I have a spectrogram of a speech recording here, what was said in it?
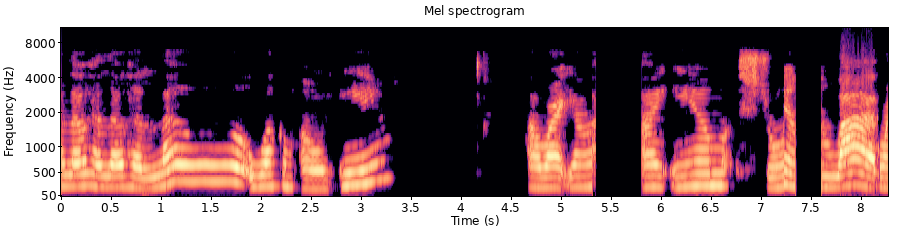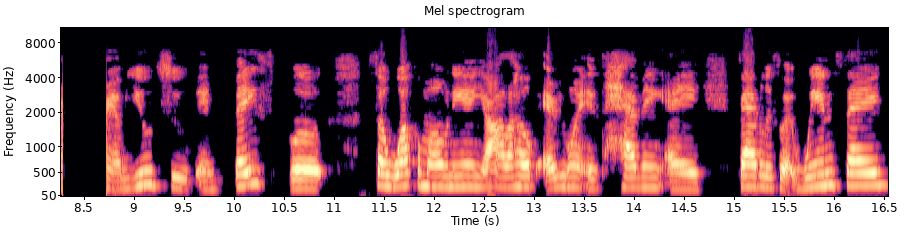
Hello, hello, hello. Welcome on in. All right, y'all. I am streaming live on YouTube and Facebook. So welcome on in, y'all. I hope everyone is having a fabulous Wednesday.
